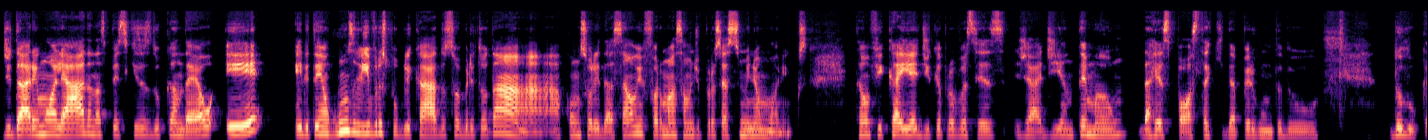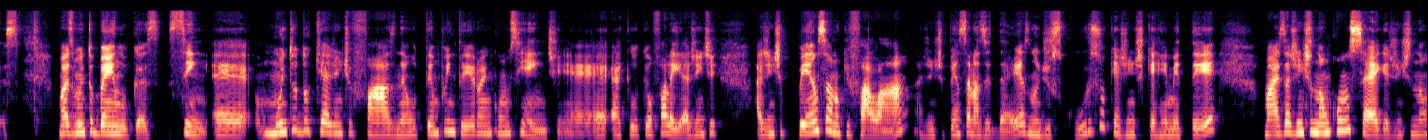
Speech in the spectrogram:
de darem uma olhada nas pesquisas do Candel e ele tem alguns livros publicados sobre toda a, consolidação e formação de processos mnemônicos. Então fica aí a dica para vocês já de antemão da resposta aqui da pergunta do, do Lucas. Mas muito bem, Lucas. Sim, é, muito do que a gente faz, né, o tempo inteiro é inconsciente. É, é, aquilo que eu falei. A gente, a gente pensa no que falar, a gente pensa nas ideias, no discurso que a gente quer remeter, mas a gente não consegue, a gente não,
